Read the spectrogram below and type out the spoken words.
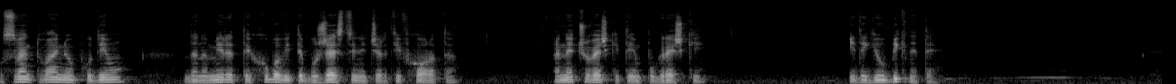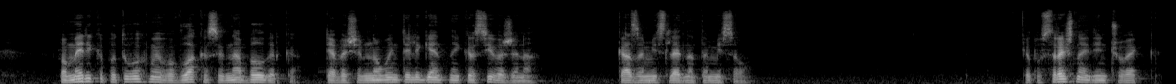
Освен това е необходимо да намирате хубавите божествени черти в хората, а не човешките им погрешки и да ги обикнете. В Америка пътувахме във влака с една българка. Тя беше много интелигентна и красива жена. Каза ми следната мисъл. Като срещна един човек,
